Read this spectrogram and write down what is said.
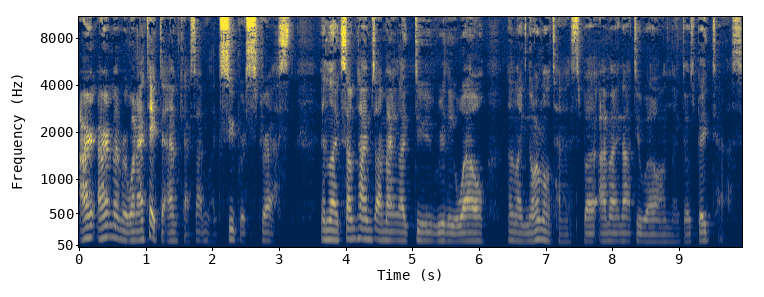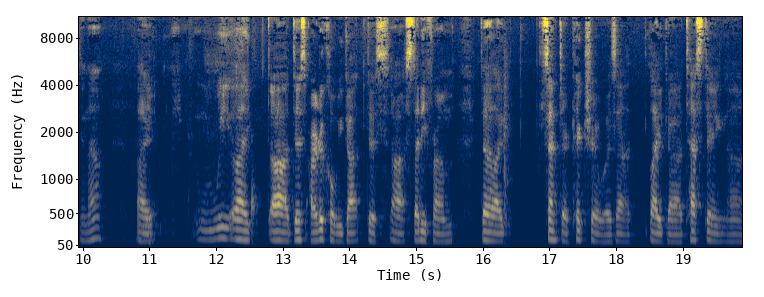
I, I remember when i take the mcas i'm like super stressed. And like sometimes i might like do really well on like normal tests but i might not do well on like those big tests you know? Like we like uh this article we got this uh study from the like center picture was uh like uh testing uh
